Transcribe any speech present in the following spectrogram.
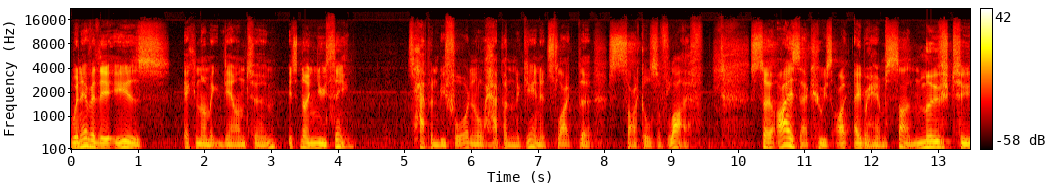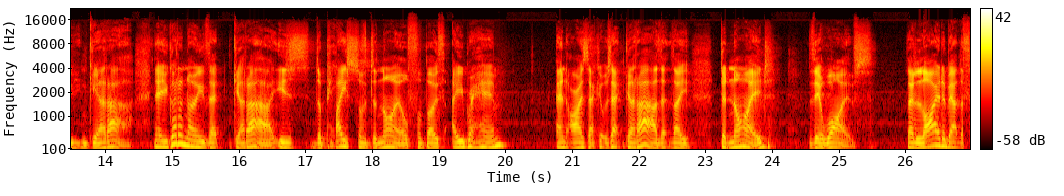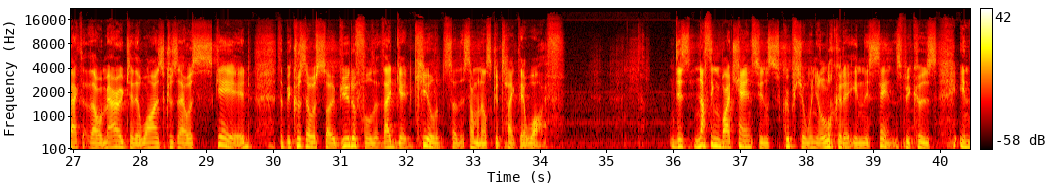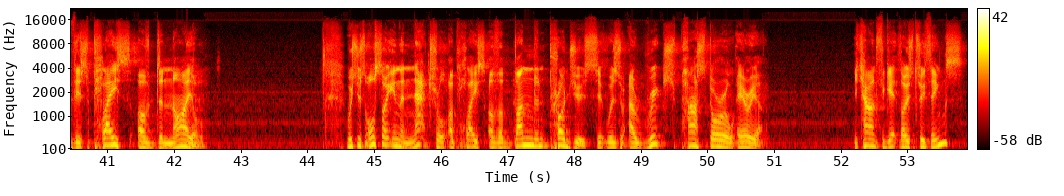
Whenever there is economic downturn, it's no new thing. It's happened before and it'll happen again. It's like the cycles of life. So Isaac, who is Abraham's son, moved to Gerar. Now you've got to know that Gerar is the place of denial for both Abraham and Isaac. It was at Gerar that they denied their wives. They lied about the fact that they were married to their wives because they were scared that because they were so beautiful that they'd get killed so that someone else could take their wife. There's nothing by chance in scripture when you look at it in this sense because in this place of denial, which is also in the natural a place of abundant produce. It was a rich pastoral area. You can't forget those two things.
